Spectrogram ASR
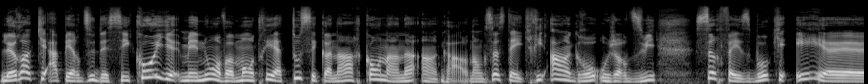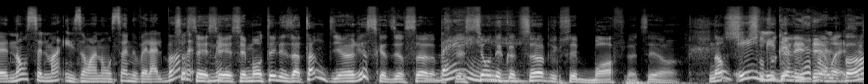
Le rock a perdu de ses couilles, mais nous, on va montrer à tous ces connards qu'on en a encore. Donc ça, c'était écrit en gros aujourd'hui sur Facebook. Et euh, non seulement ils ont annoncé un nouvel album, Ça, c'est, mais- c'est- c'est monter les attentes. Il y a un risque à dire ça. là, parce Ben- que si on écoute ça puis que c'est bof, là, tu sais. on- Non? Et Surtout les que les derniers ouais, albums,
